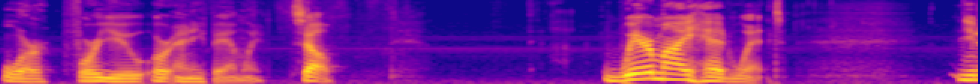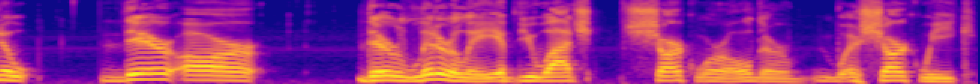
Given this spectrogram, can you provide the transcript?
or for you or any family. So, where my head went, you know, there are, there literally, if you watch Shark World or Shark Week,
